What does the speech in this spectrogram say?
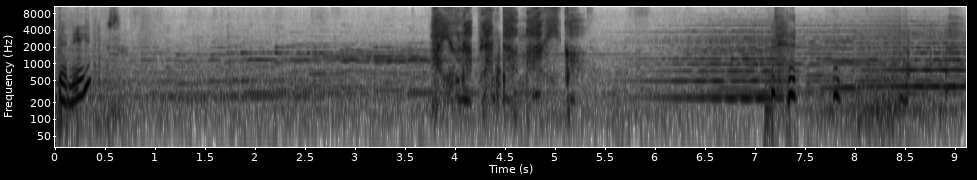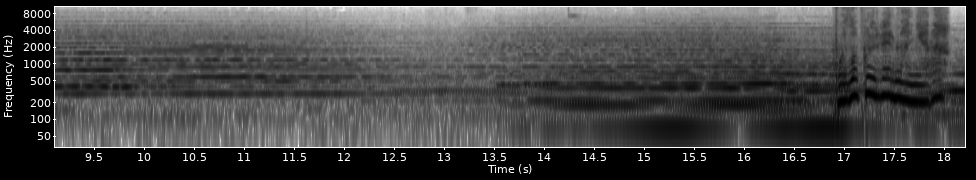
¿Félix? Hay una planta mágica. ¿Puedo volver mañana?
